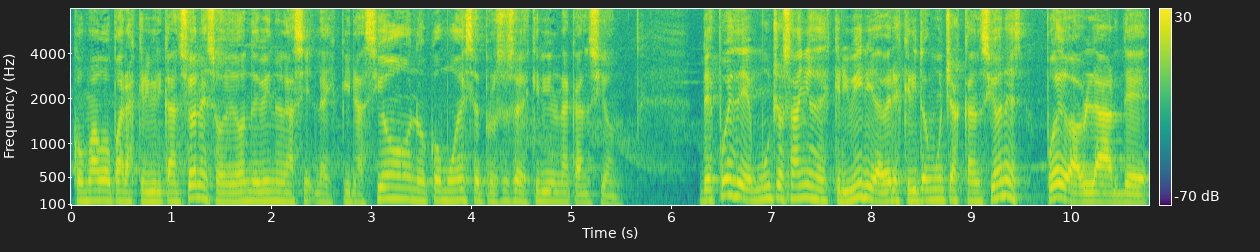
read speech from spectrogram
cómo hago para escribir canciones o de dónde viene la, inspiración o cómo es el proceso de escribir una canción. Después de muchos años de escribir y de haber escrito muchas canciones, puedo hablar de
